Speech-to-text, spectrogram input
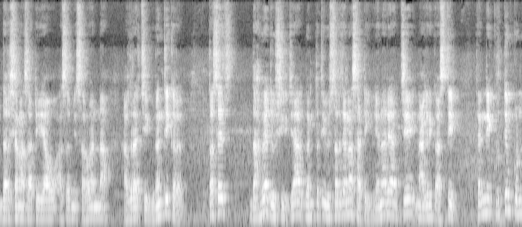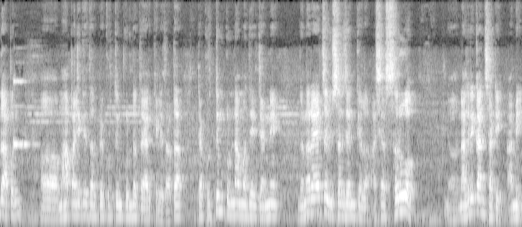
दर्शनासाठी यावं असं मी सर्वांना आग्रहाची विनंती करेन तसेच दहाव्या दिवशी ज्या गणपती विसर्जनासाठी येणाऱ्या जे नागरिक असतील त्यांनी कृत्रिम कुंड आपण महापालिकेतर्फे कृत्रिम कुंड तयार केले जातात. त्या कृत्रिम कुंडामध्ये ज्यांनी गणरायाचं विसर्जन केलं अशा सर्व नागरिकांसाठी आम्ही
